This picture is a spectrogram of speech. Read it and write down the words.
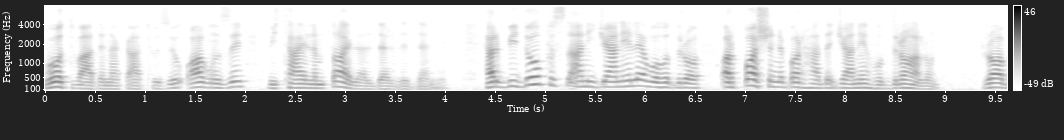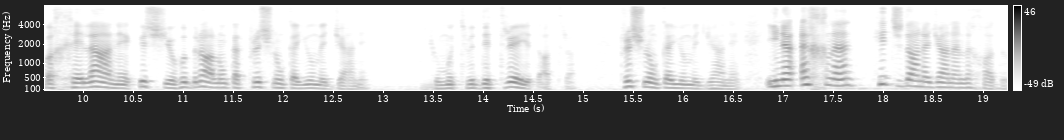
وقت وعد نکات و زو آبون زه بی تایلم تایل در هر بی دو پسلانی و هدرو ار پاش نبر هد جانی هدرالون را به خیلانه کشی هدرالون کت پرشلون کیوم جانی که متفدت ریت آترا پرشلون کیوم جانی اینا اخنن هیچ دانه جانی له خادر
